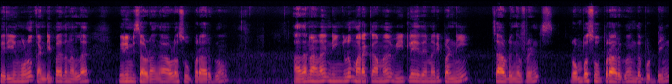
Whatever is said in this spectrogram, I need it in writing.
பெரியவங்களும் கண்டிப்பாக அதை நல்லா விரும்பி சாப்பிடுவாங்க. அவ்வளோ சூப்பராக இருக்கும். அதனால் நீங்களும் மறக்காமல் வீட்டில் இதே மாதிரி பண்ணி சாப்பிடுங்க ஃப்ரெண்ட்ஸ் ரொம்ப சூப்பராக இருக்கும் இந்த புட்டிங்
